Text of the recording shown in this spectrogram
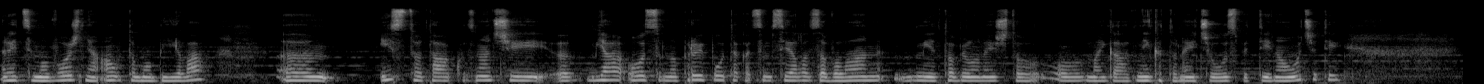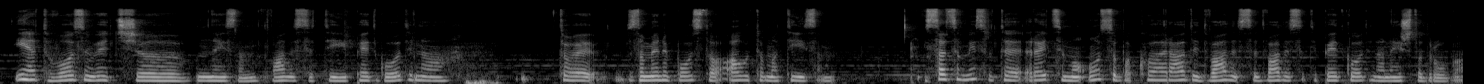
recimo vožnja automobila, isto tako, znači ja osobno prvi puta kad sam sjela za volan mi je to bilo nešto, oh my god, nikad to neću uspjeti naučiti. I eto, vozim već, ne znam, 25 godina. To je za mene postao automatizam. I sad se mislite, recimo, osoba koja radi 20-25 godina nešto drugo.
